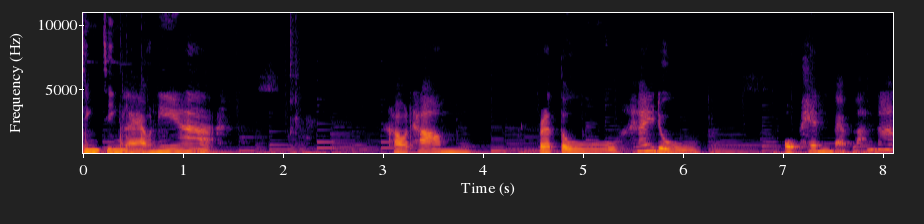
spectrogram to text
จริงๆแล้วเนี่ยเขาทำประตูให้ดูโอเพนแบบล้านนา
